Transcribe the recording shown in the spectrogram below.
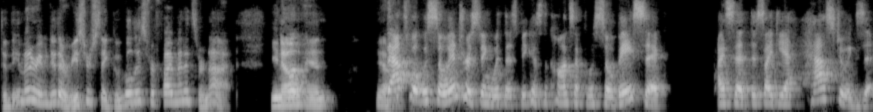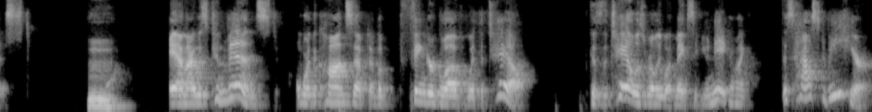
did the inventor even do their research? They Google this for five minutes or not? You know, well, and yeah. That's what was so interesting with this because the concept was so basic. I said, this idea has to exist. Mm. And I was convinced, or the concept of a finger glove with a tail, because the tail is really what makes it unique. I'm like, this has to be here.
